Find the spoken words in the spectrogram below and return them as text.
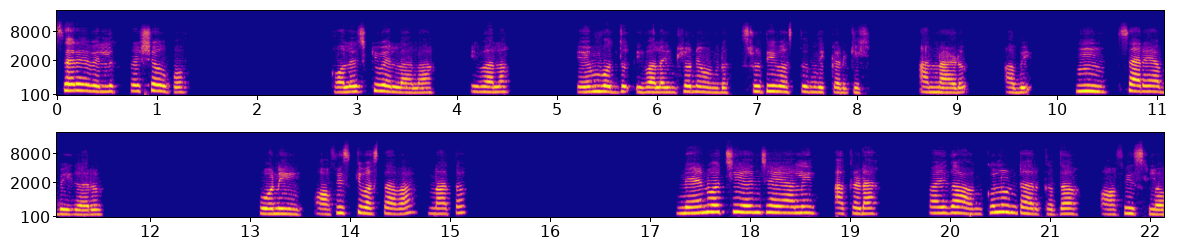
సరే వెళ్ళు. ఫ్రెష్ అవ్వు పో. కాలేజ్‌కి వెళ్ళాలా ఇవాళ? ఏం వద్దు. ఇవాళ ఇంట్లోనే ఉండు. శృతి వస్తుందిక్కడికి అన్నాడు అభి. హ్మ్. సరే అభిగారు. పోనీ ఆఫీస్‌కి వస్తావా నాతో? నేను వచ్చి ఏం చేయాలి అక్కడ? పైగా అంకుల్ ఉంటారు కదా ఆఫీస్‌లో.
